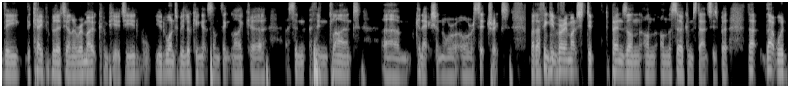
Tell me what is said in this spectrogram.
the the capability on a remote computer, you'd you'd want to be looking at something like a, a, thin, a thin client um, connection or, or a Citrix. But I think mm-hmm. it very much de- depends on, on on the circumstances. But that that would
